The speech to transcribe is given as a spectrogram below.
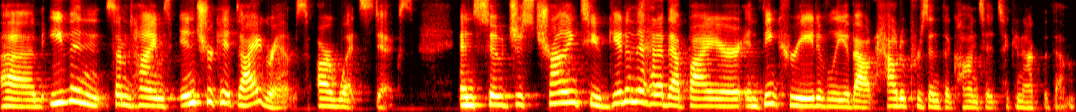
um, even sometimes intricate diagrams are what sticks. And so just trying to get in the head of that buyer and think creatively about how to present the content to connect with them.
